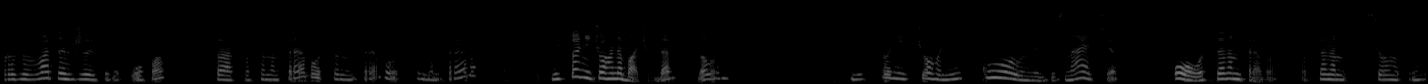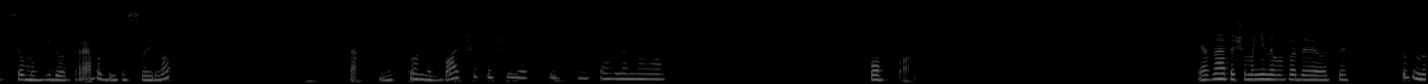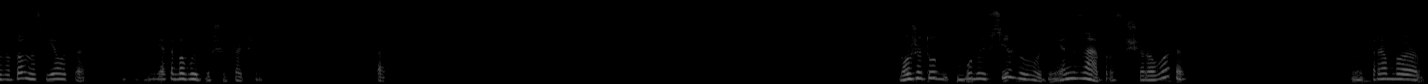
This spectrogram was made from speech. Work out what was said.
розвивати жителів. Опа. Так, оце нам треба, оце нам треба, оце нам треба. Ніхто нічого не бачив, да? Добре. Ніхто нічого ніколи не дізнається. О, оце нам треба. Оце нам в цьому, в цьому відео треба дуже сильно. Так, ніхто не бачив, то що я в цей дім заглянула. Опа. Я знаю, що мені не випаде оце штука, але зато в нас є оце. Я тебе випущу точно. Так. Може тут будуть всі животні? Я не знаю просто, що робити. Треба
